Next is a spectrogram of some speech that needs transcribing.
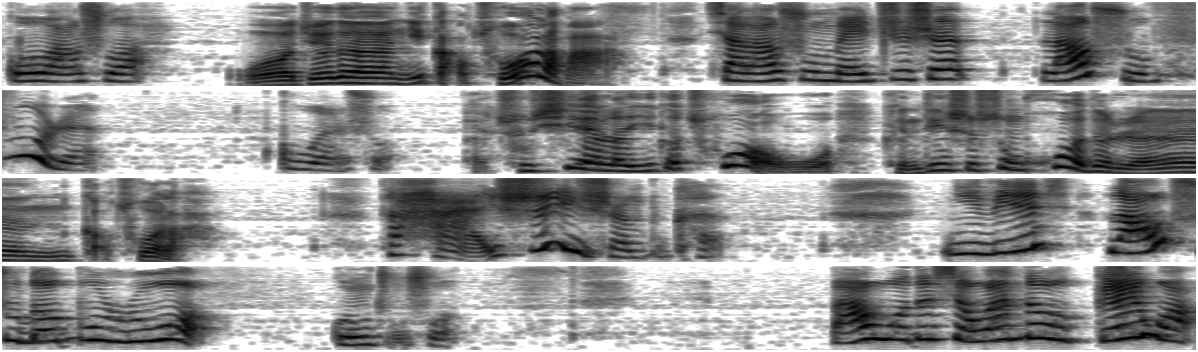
国王说：“我觉得你搞错了吧？”小老鼠没吱声。老鼠夫人，顾问说：“出现了一个错误，肯定是送货的人搞错了。”他还是一声不吭。你连老鼠都不如，公主说：“把我的小豌豆给我，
